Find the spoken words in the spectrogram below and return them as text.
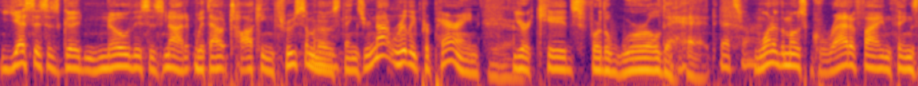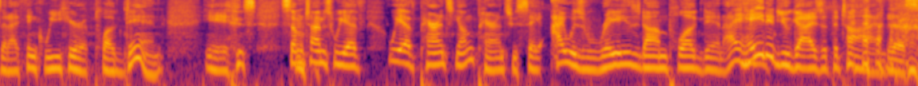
yes, this is good, no, this is not, without talking through some of those mm. things, you're not really preparing Yeah. your kids for the world ahead. That's right. One of the most gratifying things that I think we hear at Plugged In is sometimes we have we have parents, young parents, who say, I was raised on Plugged In. I hated you guys at the time. Yes,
